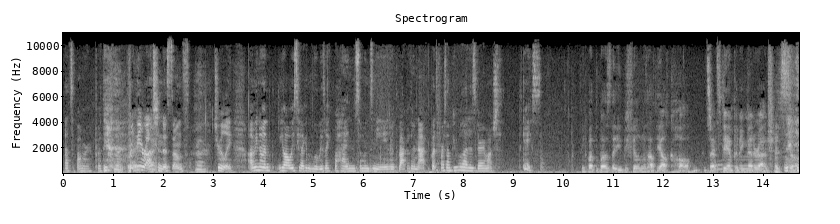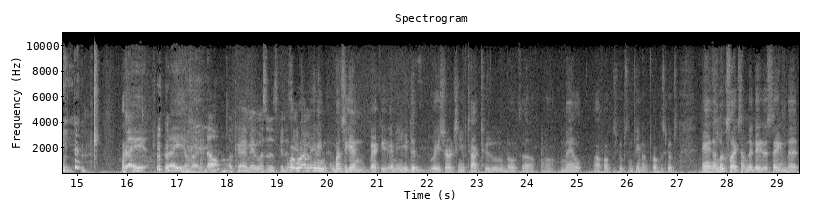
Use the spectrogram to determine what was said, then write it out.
that's a bummer for the for the right. zones. Right. Truly, I mean, you know, you always see like in the movies, like behind someone's knees or the back of their neck. But for some people, that is very much the case. Think about the buzz that you'd be feeling without the alcohol. That's, dampening that erogenous zone. right? Right? Am I, no? Okay, maybe it wasn't as good as Well, your well, joke. I mean, once again, Becky, I mean, you did research and you've talked to both uh, uh, male uh, focus groups and female focus groups, and it looks like some of the data is saying that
